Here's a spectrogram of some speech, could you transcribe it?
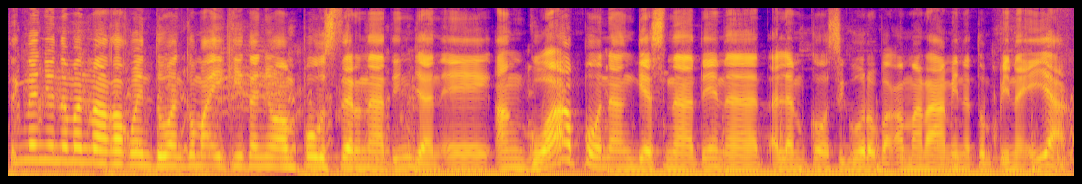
tignan nyo naman mga kakwentuhan kung makikita nyo ang poster natin dyan, eh ang gwapo ng guest natin at alam ko siguro baka marami na tong pinaiyak.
